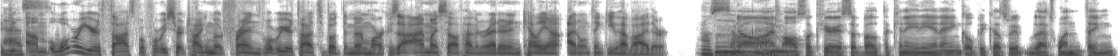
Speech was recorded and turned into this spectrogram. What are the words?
Yes. um, what were your thoughts before we start talking about Friends? What were your thoughts about the memoir? Because I, I myself haven't read it, and Kelly, I, I don't think you have either. Oh, so no, good. I'm also curious about the Canadian angle because we, that's one thing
